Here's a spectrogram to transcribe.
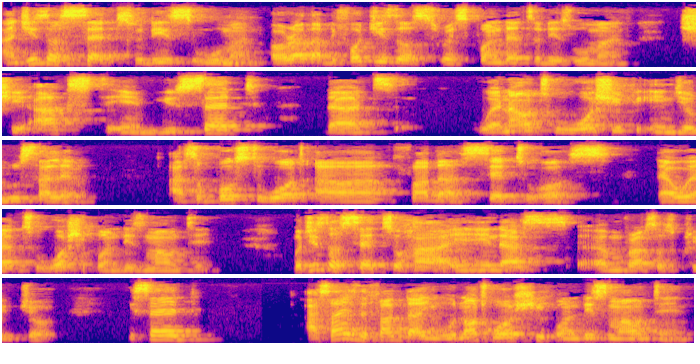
And Jesus said to this woman, or rather, before Jesus responded to this woman, she asked him, You said that we're now to worship in Jerusalem, as opposed to what our father said to us, that we are to worship on this mountain. But Jesus said to her in, in that um, verse of scripture, He said, Aside the fact that you will not worship on this mountain,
